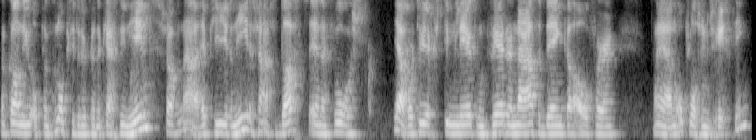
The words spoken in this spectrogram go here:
dan kan hij op een knopje drukken en dan krijgt hij een hint. Zo van, nou, heb je hier en hier eens aan gedacht? En vervolgens ja, wordt hij weer gestimuleerd om verder na te denken over nou ja, een oplossingsrichting.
